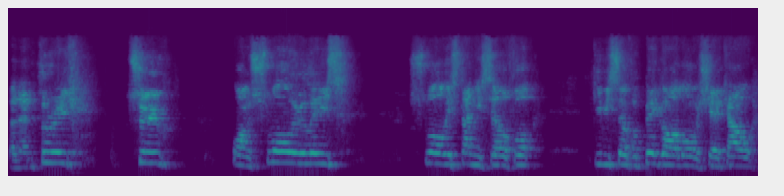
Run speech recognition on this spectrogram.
And then three, two, one. Slowly release. Slowly stand yourself up. Give yourself a big all over shake out.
